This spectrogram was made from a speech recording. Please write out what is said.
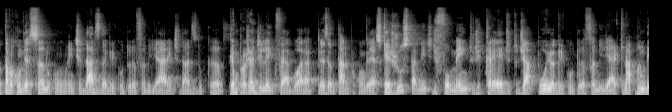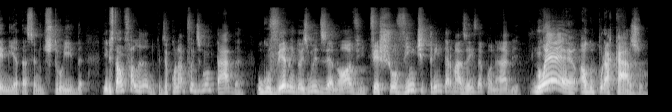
Eu estava conversando com entidades da agricultura familiar, entidades do campo. Tem um projeto de lei que foi agora apresentado para o Congresso, que é justamente de fomento, de crédito, de apoio à agricultura familiar, que na pandemia está sendo destruída. E eles estavam falando, quer dizer, a Conab foi desmontada. O governo, em 2019, fechou 20, 30 armazéns da Conab. Não é algo por acaso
